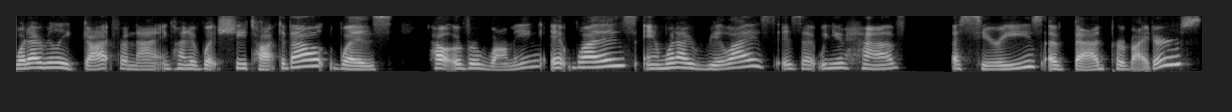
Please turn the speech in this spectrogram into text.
what I really got from that and kind of what she talked about was how overwhelming it was. And what I realized is that when you have a series of bad providers,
